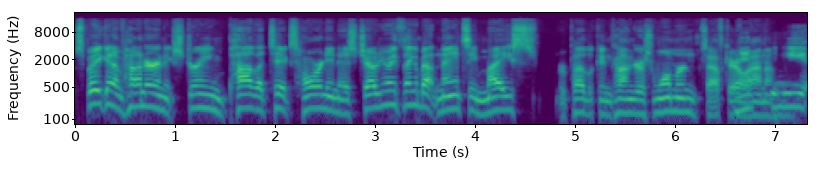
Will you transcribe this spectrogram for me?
speaking of Hunter and extreme politics horniness, Joe, do you know anything about Nancy Mace, Republican Congresswoman, South Carolina? Nancy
